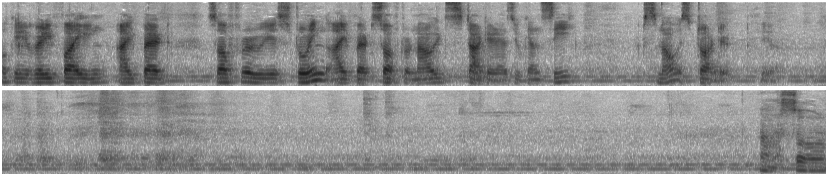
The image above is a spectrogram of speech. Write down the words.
okay verifying iPad software restoring iPad software. Now it's started as you can see. It's now started here. Ah, so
